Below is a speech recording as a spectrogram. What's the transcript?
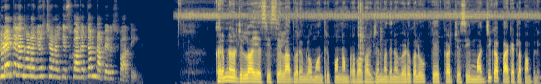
టుడే తెలంగాణ న్యూస్ ఛానల్కి స్వాగతం. నా పేరు స్వాతి. కరీంనగర్ జిల్లా ఎస్సీసీఎల్ ఆధ్వర్యంలో మంత్రి పొన్నం ప్రభాకర్ జన్మదిన వేడుకలు కేక్ కట్ చేసి మజ్జిగ ప్యాకెట్ల పంపిణీ.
